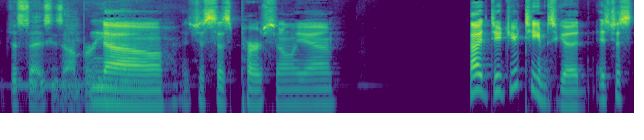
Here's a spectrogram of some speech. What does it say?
It just says he's on bereavement. No, it just says personal. Yeah. Dude, your team's good. It's just,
